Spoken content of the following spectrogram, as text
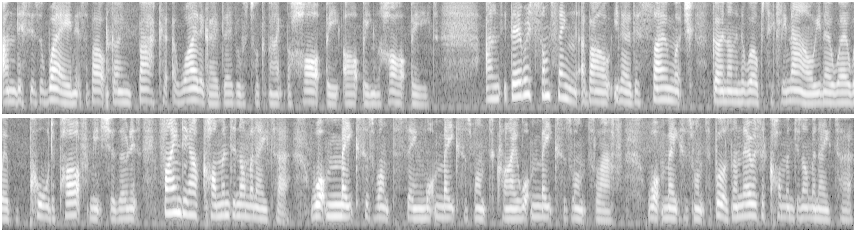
and this is a way and it's about going back a while ago David was talking about the heartbeat art being the heartbeat and there is something about, you know, there's so much going on in the world, particularly now, you know, where we're pulled apart from each other. And it's finding our common denominator. What makes us want to sing? What makes us want to cry? What makes us want to laugh? What makes us want to buzz? And there is a common denominator.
